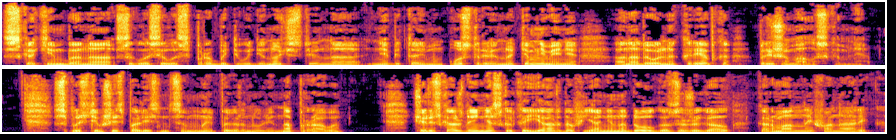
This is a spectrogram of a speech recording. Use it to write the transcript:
с каким бы она согласилась пробыть в одиночестве на необитаемом острове, но, тем не менее, она довольно крепко прижималась ко мне. Спустившись по лестницам, мы повернули направо, Через каждые несколько ярдов я ненадолго зажигал карманный фонарик,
